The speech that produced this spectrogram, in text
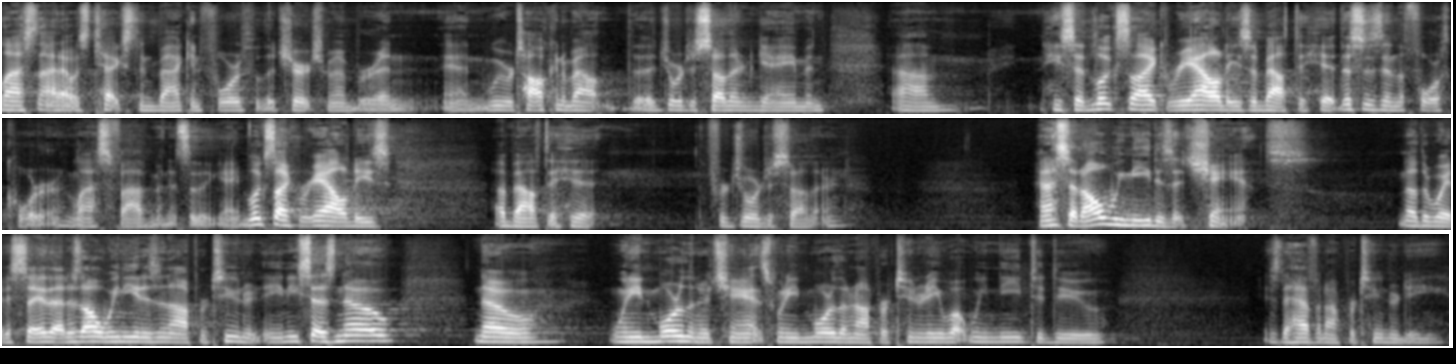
Last night I was texting back and forth with a church member, and, and we were talking about the Georgia Southern game, and um, he said, Looks like reality's about to hit. This is in the fourth quarter, last five minutes of the game. Looks like reality's about to hit for Georgia Southern. And I said, All we need is a chance. Another way to say that is all we need is an opportunity. And he says, No, no, we need more than a chance. We need more than an opportunity. What we need to do is to have an opportunity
